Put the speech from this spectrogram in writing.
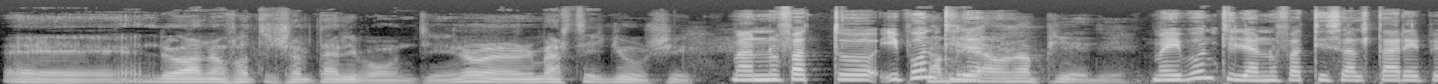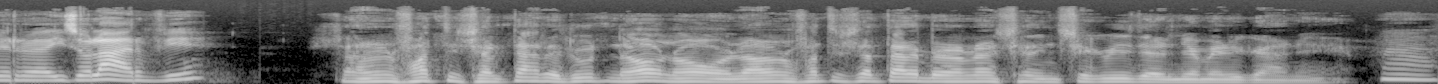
eh, dove hanno fatto saltare i ponti. Loro erano rimasti chiusi, Ma hanno fatto i ponti, li- camminavano a piedi. ma i ponti li hanno fatti saltare per isolarvi? L'hanno fatti saltare tutti, no, no, l'hanno fatti saltare per non essere inseguiti dagli americani. Ah,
